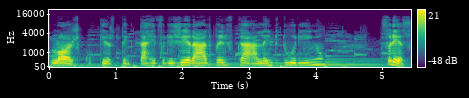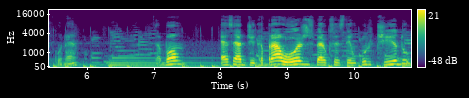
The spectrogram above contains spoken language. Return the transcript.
Lógico, o queijo tem que estar refrigerado para ele ficar, além de durinho, fresco, né? Tá bom? Essa é a dica para hoje. Espero que vocês tenham curtido.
